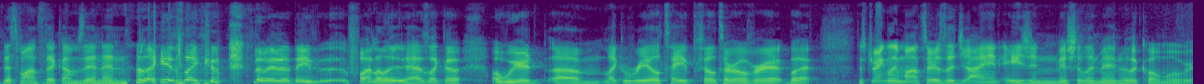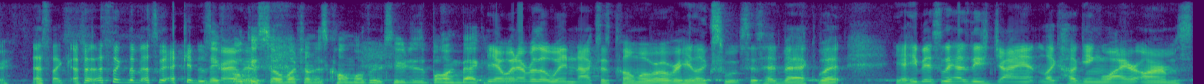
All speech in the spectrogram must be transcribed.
This monster comes in and like it's like the way that they funnel it. It has like a a weird um like real tape filter over it, but the strangling monster is a giant Asian Michelin man with a comb over. That's like that's like the best way I can describe it. They focus so much on his comb over too, just blowing back. and Yeah, whenever the wind knocks his comb over over, he like swoops his head back. But yeah, he basically has these giant like hugging wire arms,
